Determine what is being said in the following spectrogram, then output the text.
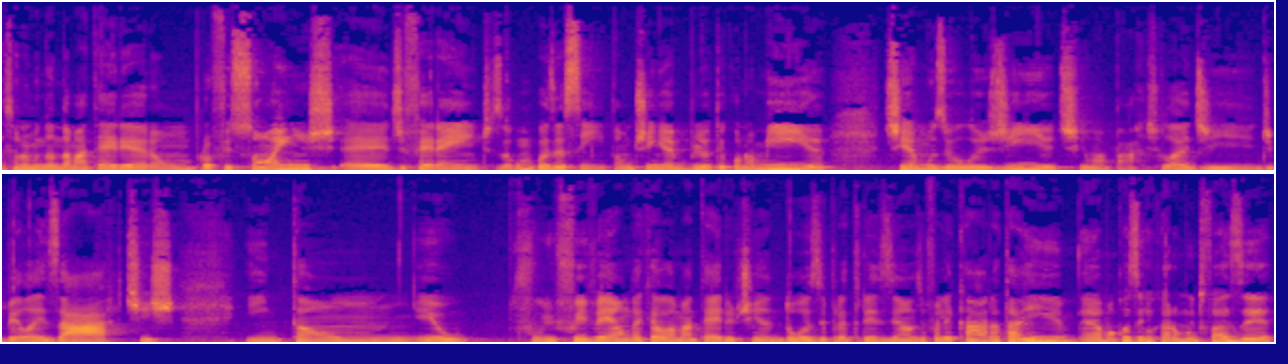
se não me engano, da matéria eram profissões é, diferentes, alguma coisa assim. Então tinha biblioteconomia, tinha museologia, tinha uma parte lá de, de belas artes. Então eu fui, fui vendo aquela matéria, eu tinha 12 para 13 anos, eu falei, cara, tá aí, é uma coisa que eu quero muito fazer.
